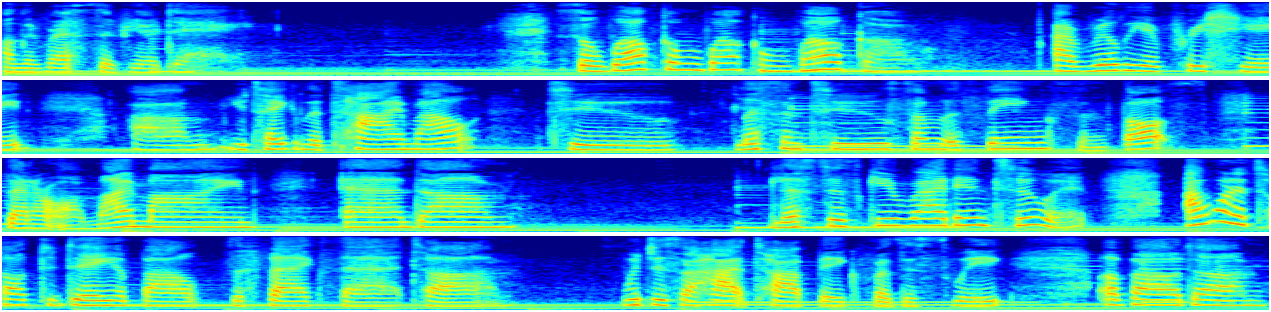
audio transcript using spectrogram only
on the rest of your day. So, welcome, welcome, welcome. I really appreciate um, you taking the time out to listen to some of the things and thoughts that are on my mind. And um, let's just get right into it. I want to talk today about the fact that, um, which is a hot topic for this week, about um,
